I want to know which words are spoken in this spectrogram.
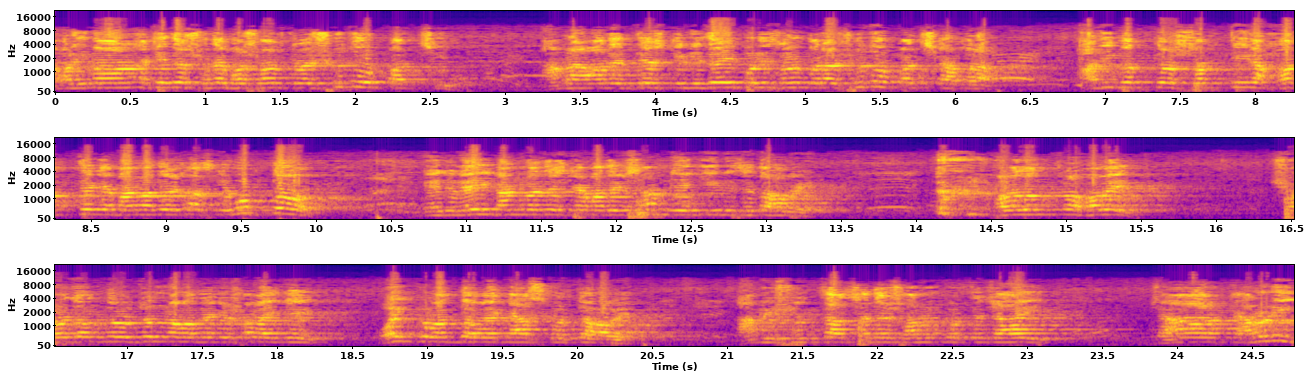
আমার ইমান আকিদের সাথে বসবাস করার সুযোগ পাচ্ছি। আমরা আমাদের দেশকে নিজেই পরিশ্রম করার সুযোগ পাচ্ছি আমরা। আধিপত্য শক্তির হাত থেকে বাংলাদেশ আজকে মুক্ত। এই জন্য এই বাংলাদেশকে আমাদের সামনে এগিয়ে নিয়ে যেতে হবে। ষড়যন্ত্র হবে। ষড়যন্ত্রের জন্য আমাদেরকে সবাইকে ঐক্যবদ্ধভাবে কাজ করতে হবে। আমি শ্রদ্ধার সাথে স্মরণ করতে চাই। যার কারণেই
